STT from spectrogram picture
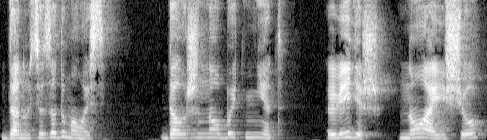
Дануся задумалась. «Должно быть, нет. Видишь? Ну а еще?»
